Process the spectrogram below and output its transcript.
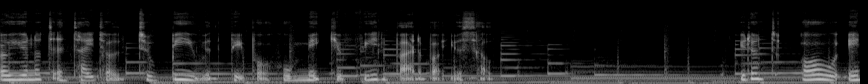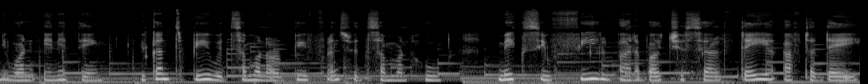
or you're not entitled to be with people who make you feel bad about yourself. You don't owe anyone anything. You can't be with someone or be friends with someone who makes you feel bad about yourself day after day,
